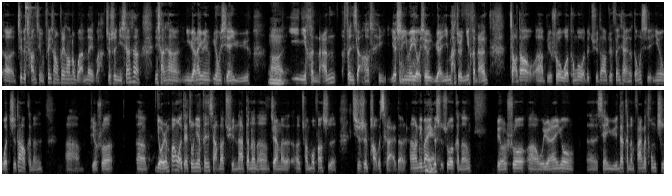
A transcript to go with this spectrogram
呃，这个场景非常非常的完美吧。就是你想想，你想想，你原来用用闲鱼啊，一你很难分享啊，也是因为有些原因嘛，就是你很难找到啊，比如说我通过我的渠道去分享一个东西，因为我知道可能啊，比如说呃，有人帮我在中间分享到群啊，等等等这样的呃传播方式，其实是跑不起来的。然后另外一个是说，可能比如说啊，我原来用。呃，闲鱼他可能发个通知，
